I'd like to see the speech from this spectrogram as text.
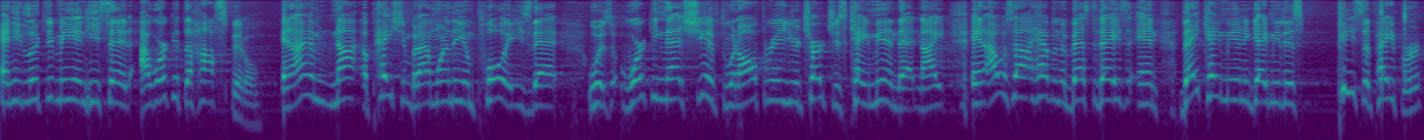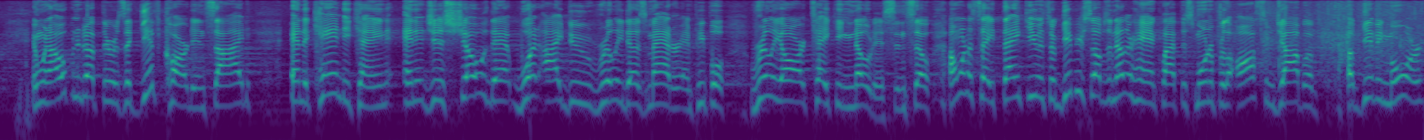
And he looked at me and he said, I work at the hospital. And I am not a patient, but I'm one of the employees that was working that shift when all three of your churches came in that night. And I was not having the best of days. And they came in and gave me this piece of paper. And when I opened it up, there was a gift card inside and a candy cane, and it just showed that what I do really does matter, and people really are taking notice. And so I want to say thank you. And so give yourselves another hand clap this morning for the awesome job of, of giving more.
